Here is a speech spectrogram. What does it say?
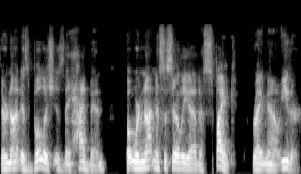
They're not as bullish as they had been, but we're not necessarily at a spike right now either.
